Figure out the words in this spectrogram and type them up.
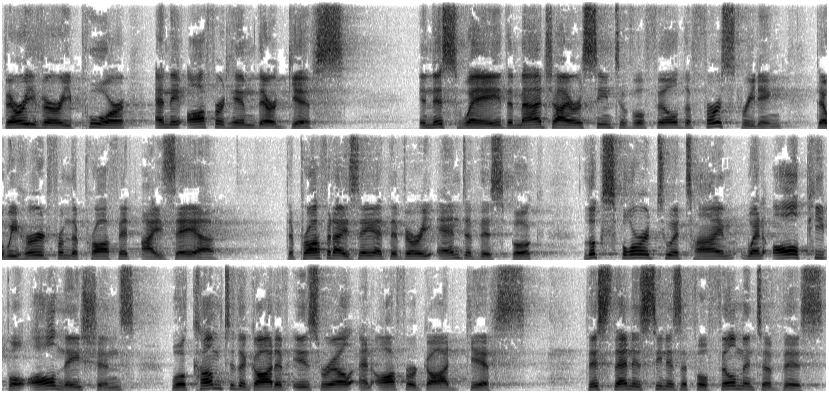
very, very poor, and they offered him their gifts. In this way, the Magi are seen to fulfill the first reading that we heard from the prophet Isaiah. The prophet Isaiah, at the very end of this book, looks forward to a time when all people, all nations, will come to the God of Israel and offer God gifts. This then is seen as a fulfillment of this.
